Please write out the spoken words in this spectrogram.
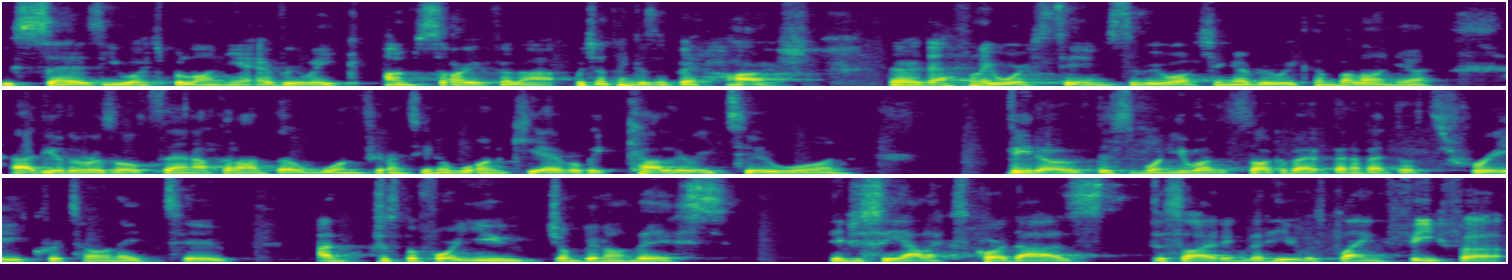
who says you watch Bologna every week. I'm sorry for that, which I think is a bit harsh. There are definitely worse teams to be watching every week than Bologna. Uh, the other results then: Atalanta one, Fiorentina one, Chievo beat Cagliari two one. Vito, this is one you wanted to talk about. Benevento 3, Crotone 2. And just before you jump in on this, did you see Alex Cordaz deciding that he was playing FIFA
